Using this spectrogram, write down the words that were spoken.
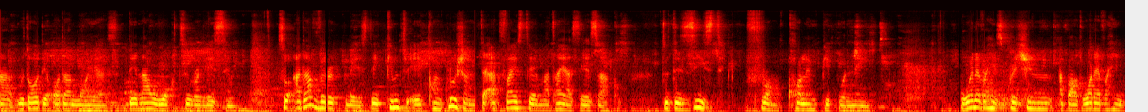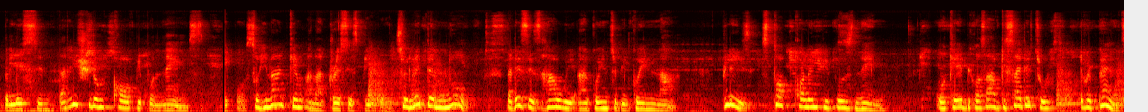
uh, with all the other lawyers, they now worked to release him. So at that very place, they came to a conclusion. They advised uh, Mathias Ezeaku to desist from calling people names. Whenever he's preaching about whatever he believes in, that he shouldn't call people names. So he now came and addresses people. To let them know that this is how we are going to be going now. Please stop calling people's name okay? Because i've decided to repent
